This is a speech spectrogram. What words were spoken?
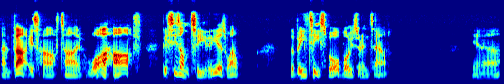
And that is half time. What a half. This is on TV as well. The BT Sport boys are in town. You know,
